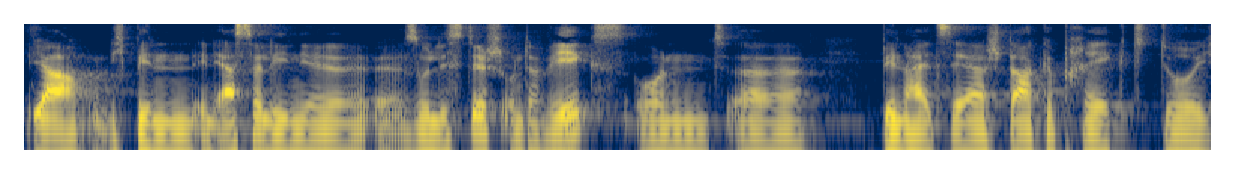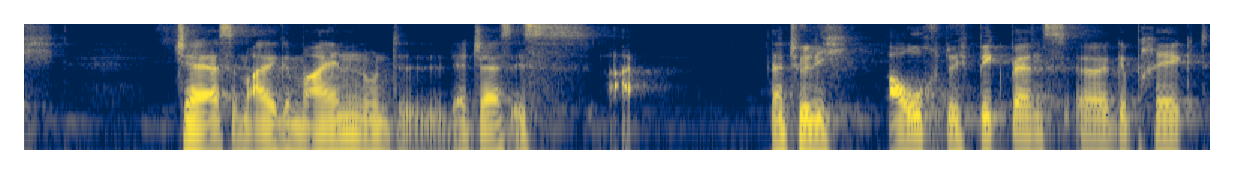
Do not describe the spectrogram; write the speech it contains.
ja, und ich bin in erster Linie äh, solistisch unterwegs und äh, bin halt sehr stark geprägt durch Jazz im Allgemeinen. Und äh, der Jazz ist äh, natürlich auch durch Big Bands äh, geprägt,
